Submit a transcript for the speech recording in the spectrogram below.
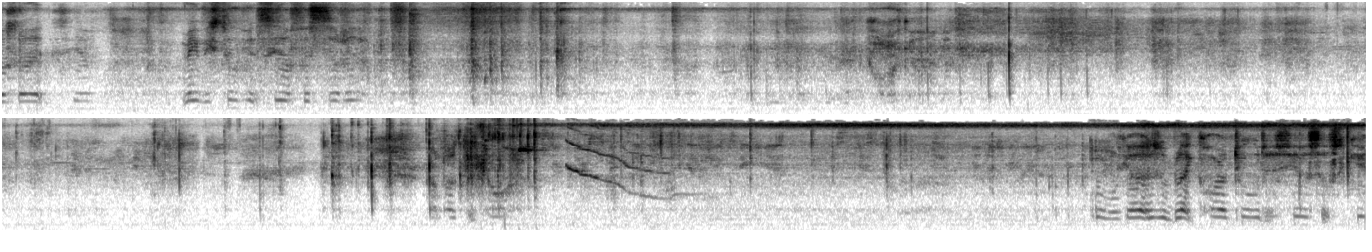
outside, see if maybe stupid, see if it's still there. Oh my god. I'm about to go. Oh there's a black car too. This shit is so scary.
